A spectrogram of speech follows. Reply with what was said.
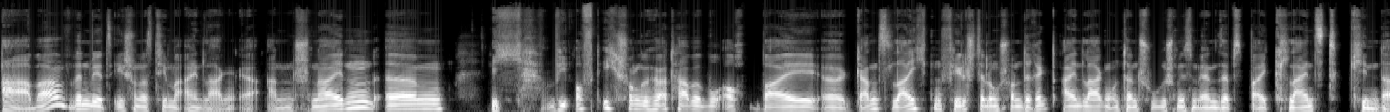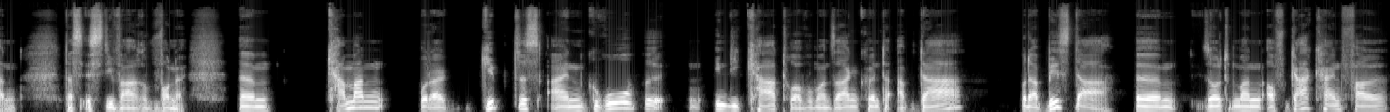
Aber wenn wir jetzt eh schon das Thema Einlagen äh, anschneiden, ähm, ich, wie oft ich schon gehört habe, wo auch bei äh, ganz leichten Fehlstellungen schon direkt Einlagen unter den Schuh geschmissen werden, selbst bei Kleinstkindern. Das ist die wahre Wonne. Ähm, kann man oder gibt es einen groben Indikator, wo man sagen könnte, ab da oder bis da ähm, sollte man auf gar keinen Fall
